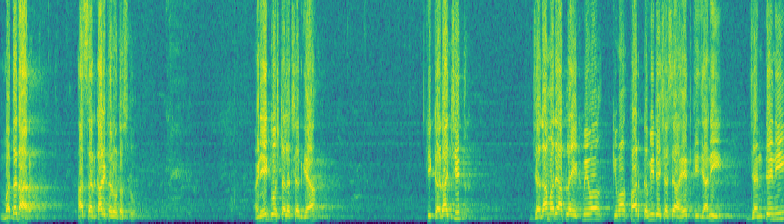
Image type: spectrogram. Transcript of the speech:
मतदार हा सरकार ठरवत असतो. आणि एक गोष्ट लक्षात घ्या की कदाचित जगामध्ये आपला एकमेव किंवा फार कमी देश असे आहेत की ज्यांनी जनतेनी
